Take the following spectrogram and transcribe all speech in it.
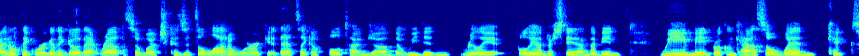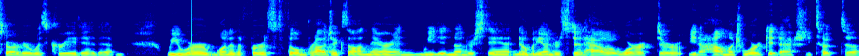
I don't think we're going to go that route so much because it's a lot of work. That's like a full time job that we didn't really fully understand. I mean, we made Brooklyn Castle when Kickstarter was created and we were one of the first film projects on there and we didn't understand nobody understood how it worked or you know how much work it actually took to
